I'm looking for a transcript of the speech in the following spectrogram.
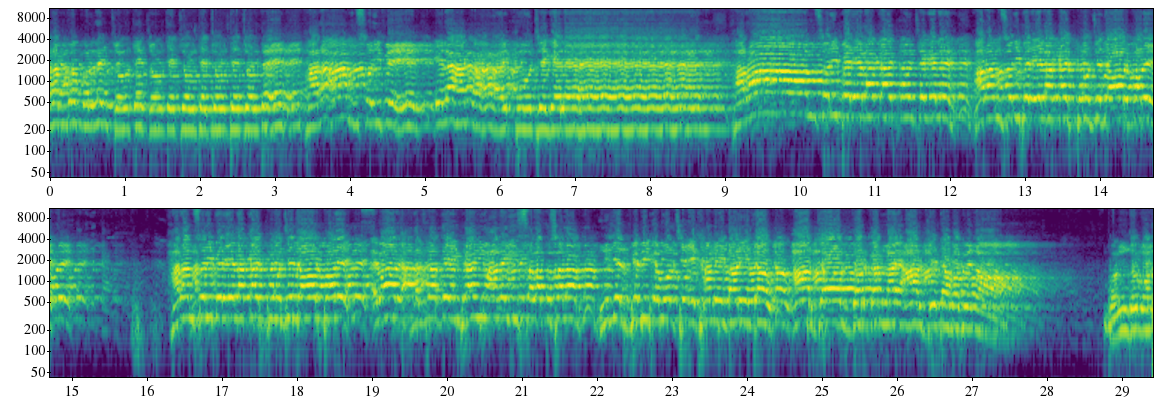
আরম্ভ করলেন। চলতে চলতে চলতে চলতে চলতে হারাম শরীফের এলাকায় পৌঁছে গেলেন। হারাম শরীফের এলাকায় পৌঁছে গেলেন। হারাম শরীফের এলাকায় পৌঁছে যাওয়ার পরে হারাম শরীফের এলাকায় পৌঁছে যাওয়ার পরে এবার সালাম, নিজের বিবিকে বলছে, এখানে দাঁড়িয়ে যাও, আর যাওয়ার দরকার নাই, আর যেতে হবে না। বন্ধুগণ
